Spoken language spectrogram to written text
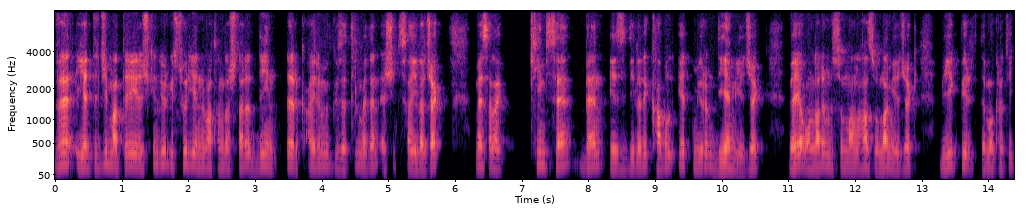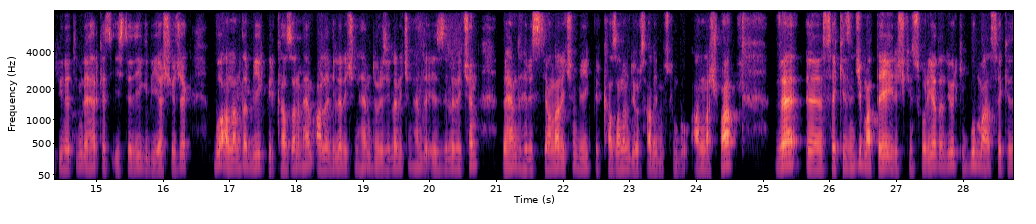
Ve yedinci maddeye ilişkin diyor ki Suriye'nin vatandaşları din, ırk ayrımı gözetilmeden eşit sayılacak. Mesela kimse ben Ezidileri kabul etmiyorum diyemeyecek veya onları Müslümanlığa zorlamayacak, büyük bir demokratik yönetimle herkes istediği gibi yaşayacak. Bu anlamda büyük bir kazanım hem Aleviler için hem Dürziler için hem de Ezidiler için ve hem de Hristiyanlar için büyük bir kazanım diyor Salih Müslüm bu anlaşma. Ve e, 8. maddeye ilişkin soruya da diyor ki bu 8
